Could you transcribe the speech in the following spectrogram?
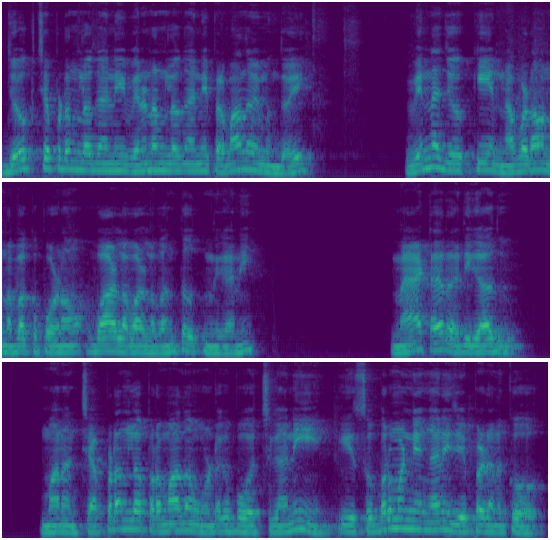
జోక్ చెప్పడంలో కానీ వినడంలో కానీ ప్రమాదం ఏముందోయ్? విన్న జోక్కి నవ్వడం నవ్వకపోవడం వాళ్ళ వాళ్ళ వంతు అవుతుంది కానీ మ్యాటర్ అది కాదు. మనం చెప్పడంలో ప్రమాదం ఉండకపోవచ్చు కానీ ఈ సుబ్రహ్మణ్యం కానీ చెప్పాడనుకో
